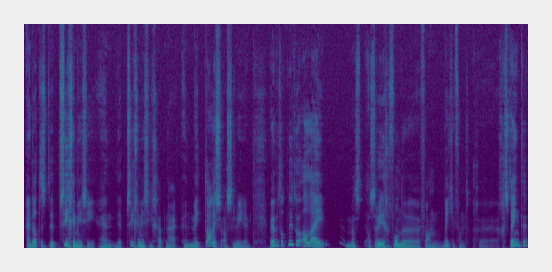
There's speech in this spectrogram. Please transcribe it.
En dat is de Psyche-missie. En de Psyche-missie gaat naar een metallische asteroïde. We hebben tot nu toe allerlei asteroïden gevonden van een beetje van gesteente,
